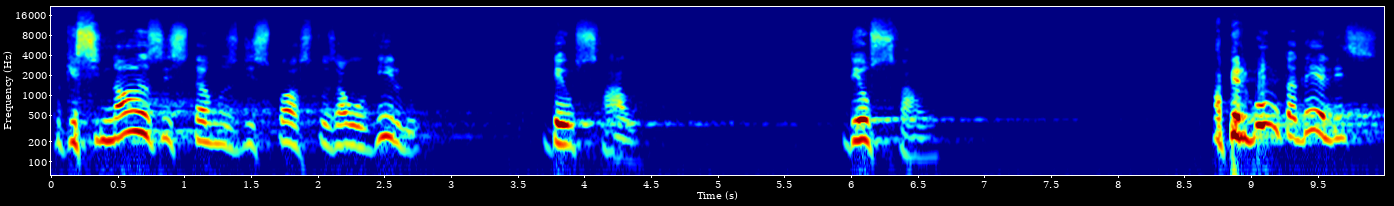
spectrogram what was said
Porque se nós estamos dispostos a ouvi-lo, Deus fala. Deus fala. A pergunta deles:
